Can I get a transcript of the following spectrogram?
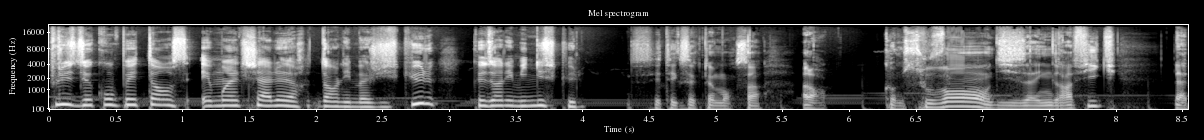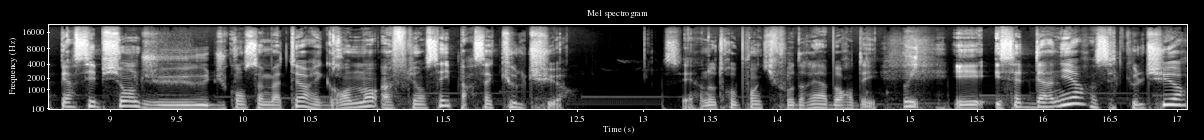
plus de compétences et moins de chaleur dans les majuscules que dans les minuscules. C'est exactement ça. Alors, comme souvent en design graphique, la perception du, du consommateur est grandement influencée par sa culture. C'est un autre point qu'il faudrait aborder. Oui. Et, et cette dernière, cette culture,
